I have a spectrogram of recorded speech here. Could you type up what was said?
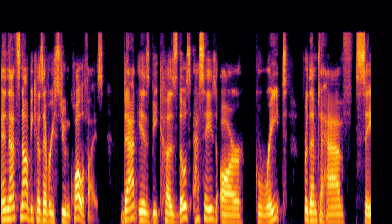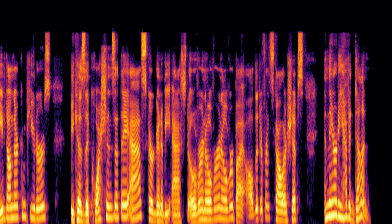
and that's not because every student qualifies. That is because those essays are great for them to have saved on their computers because the questions that they ask are going to be asked over and over and over by all the different scholarships and they already have it done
